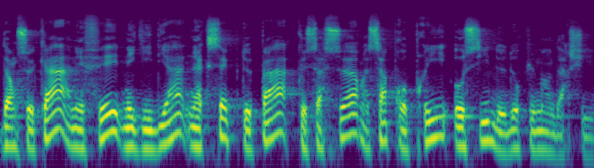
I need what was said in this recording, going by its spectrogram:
Dans ce cas, en effet, Negidia n'accepte pas que sa sœur s'approprie aussi de documents d'archives.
